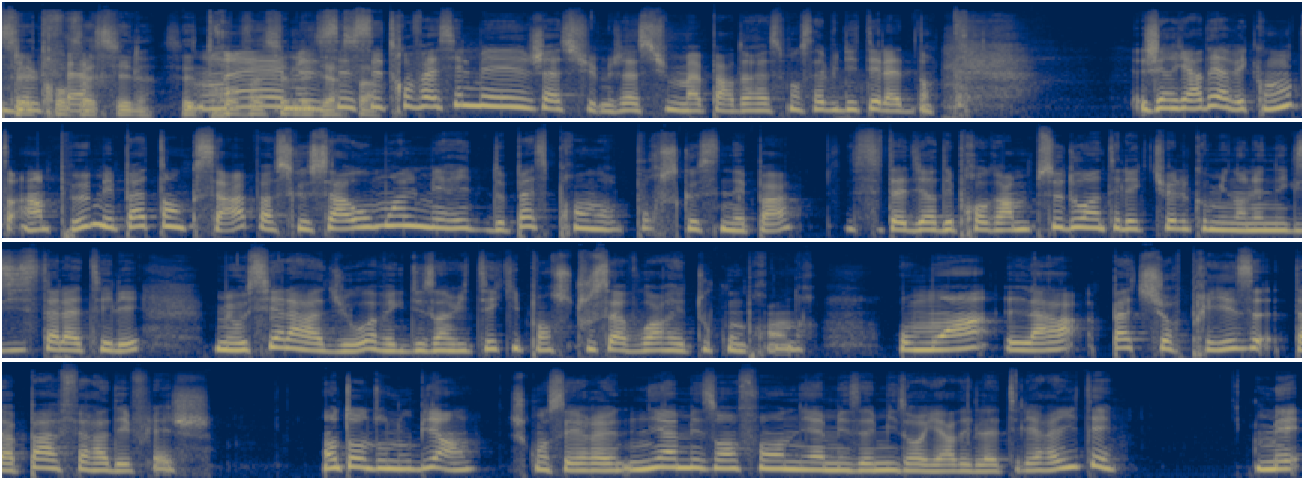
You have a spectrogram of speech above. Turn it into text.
C'est trop faire. facile. C'est trop Ouais, facile de mais dire c'est- ça. C'est trop facile, mais j'assume. J'assume ma part de responsabilité là-dedans. J'ai regardé avec honte un peu, mais pas tant que ça, parce que ça a au moins le mérite de pas se prendre pour ce que ce n'est pas, c'est-à-dire des programmes pseudo-intellectuels comme il en existe à la télé, mais aussi à la radio, avec des invités qui pensent tout savoir et tout comprendre. Au moins, là, pas de surprise, t'as pas affaire à des flèches. Entendons-nous bien, hein, je conseillerais ni à mes enfants ni à mes amis de regarder de la télé-réalité. Mais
